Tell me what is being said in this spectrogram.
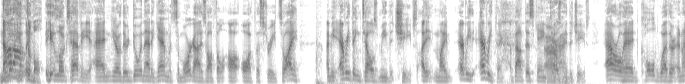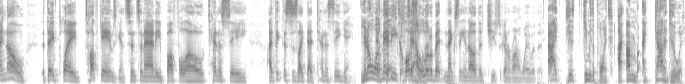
Not He lo- optimal. He, he looks heavy, and you know they're doing that again with some more guys off the off off the street. So I, I mean, everything tells me the Chiefs. I my every everything about this game tells me the Chiefs. Arrowhead, cold weather, and I know that they've played tough games against Cincinnati, Buffalo, Tennessee. I think this is like that Tennessee game. You know what? It may To- be to close a hell with it. little bit. Next thing you know, the Chiefs are going to run away with it. I just give me the points. I, I'm I gotta do it.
